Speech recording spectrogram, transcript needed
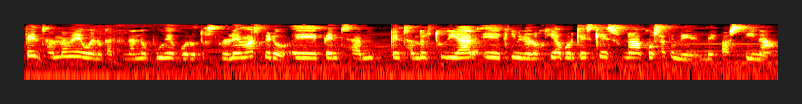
pensándome, bueno, que al final no pude por otros problemas, pero eh, pensando estudiar eh, criminología porque es que es una cosa que me, fascina.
